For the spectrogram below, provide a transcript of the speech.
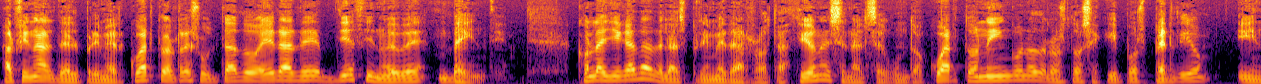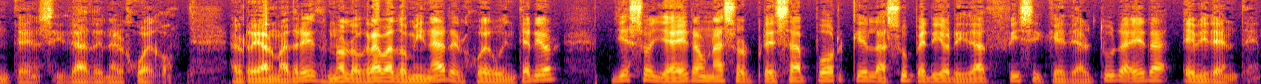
Al final del primer cuarto el resultado era de 19-20. Con la llegada de las primeras rotaciones en el segundo cuarto, ninguno de los dos equipos perdió intensidad en el juego. El Real Madrid no lograba dominar el juego interior y eso ya era una sorpresa porque la superioridad física y de altura era evidente.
